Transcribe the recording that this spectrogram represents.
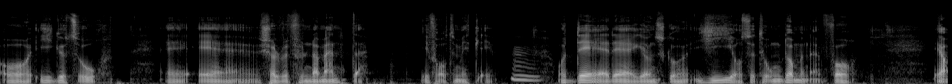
og i Guds ord er, er selve fundamentet i forhold til mitt liv. Og det er det jeg ønsker å gi også til ungdommene. For ja,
